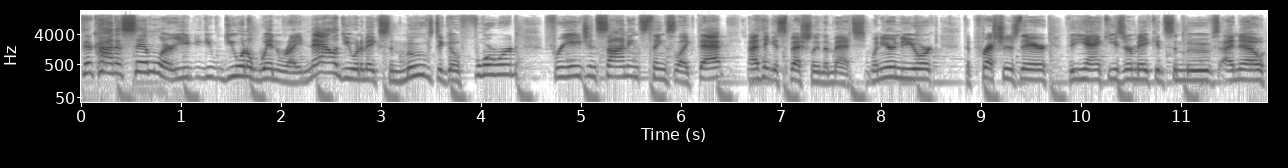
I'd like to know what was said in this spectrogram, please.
they're kind of similar. You, you, do you want to win right now? Do you want to make some moves to go forward? Free agent signings, things like that. I think especially the Mets. When you're in New York, the pressure's there. The Yankees are making some moves. I know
